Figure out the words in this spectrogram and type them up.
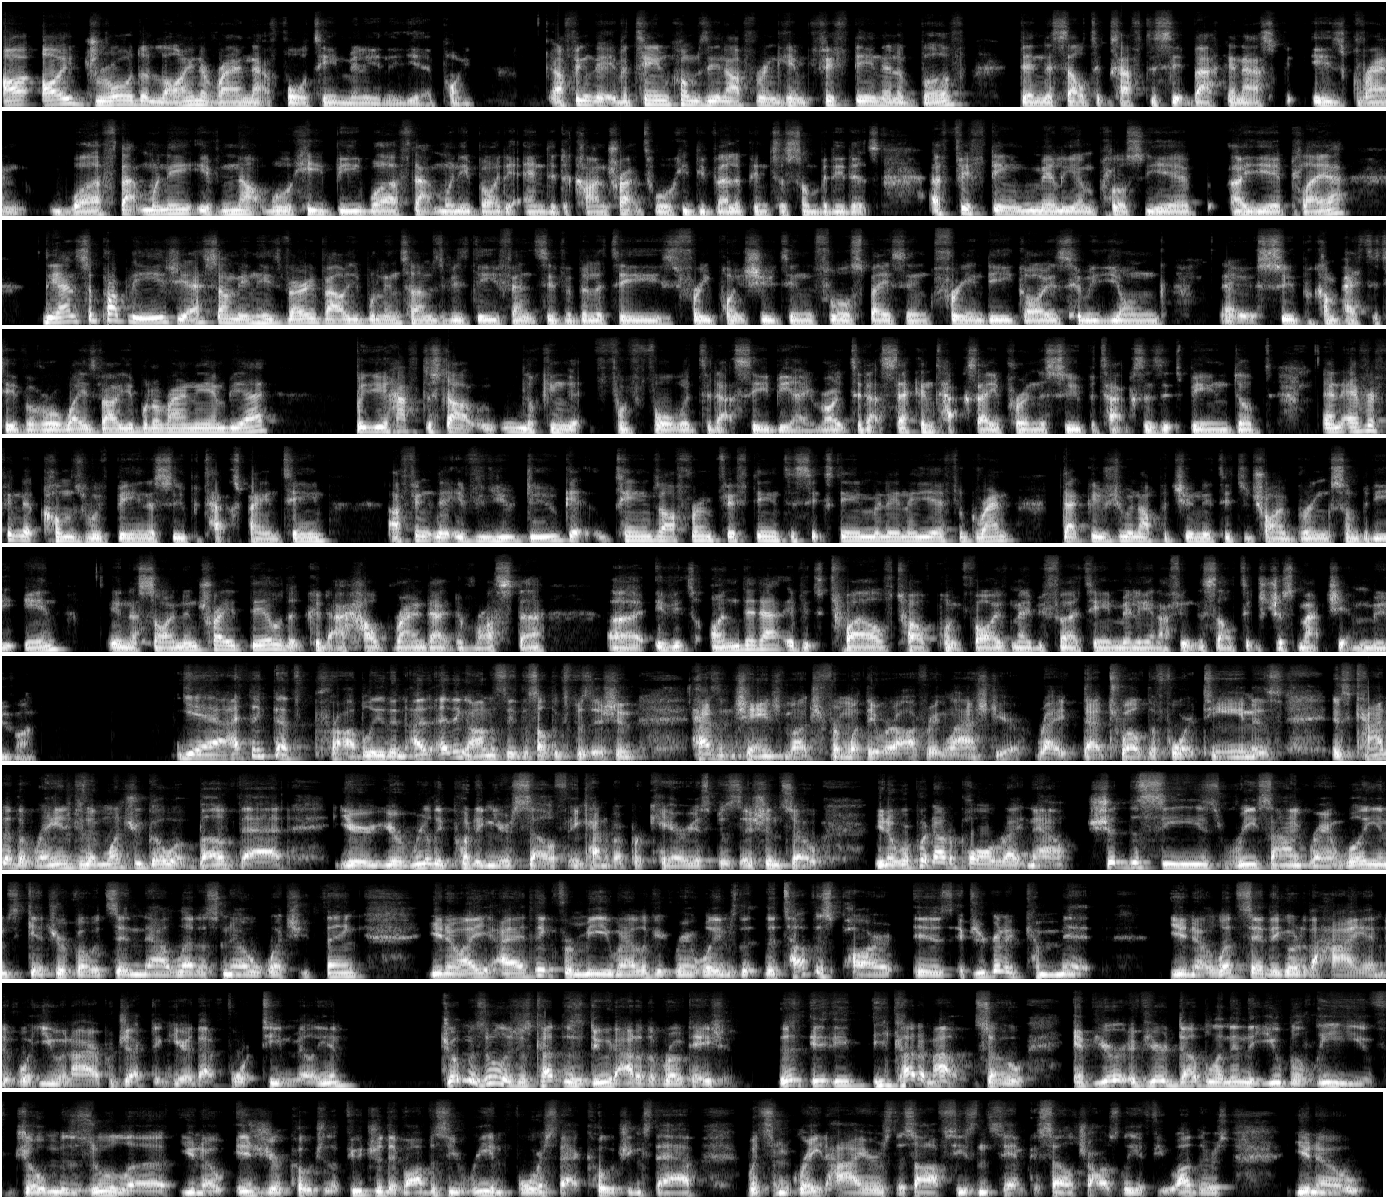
I, I draw the line around that 14 million a year point. I think that if a team comes in offering him 15 and above, then the Celtics have to sit back and ask, is Grant worth that money? If not, will he be worth that money by the end of the contract? Will he develop into somebody that's a 15 million plus year a year player? The answer probably is yes. I mean, he's very valuable in terms of his defensive ability, his three point shooting, floor spacing. Three and D guys who are young, uh, super competitive, are always valuable around the NBA but you have to start looking at for forward to that CBA, right? To that second tax apron, and the super tax as it's being dubbed, and everything that comes with being a super tax paying team. I think that if you do get teams offering 15 to 16 million a year for Grant, that gives you an opportunity to try and bring somebody in in a sign and trade deal that could help round out the roster. Uh, if it's under that, if it's 12, 12.5, maybe 13 million, I think the Celtics just match it and move on. Yeah, I think that's probably the. I, think honestly, the Celtics' position hasn't changed much from what they were offering last year. Right, that twelve to fourteen is is kind of the range. Because then once you go above that, you're you're really putting yourself in kind of a precarious position. So you know, we're putting out a poll right now. Should the C's re-sign Grant Williams? Get your votes in now. Let us know what you think. You know, I I think for me, when I look at Grant Williams, the, the toughest part is if you're going to commit. You know, let's say they go to the high end of what you and I are projecting here, that 14 million Joe Mazzulla just cut this dude out of the rotation. This, he, he, cut him out. So if you're if you're doubling in that you believe Joe Mazzulla, you know, is your coach of the future, they've obviously reinforced that coaching staff with some great hires this offseason, Sam Cassell, Charles Lee, a few others. You know,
